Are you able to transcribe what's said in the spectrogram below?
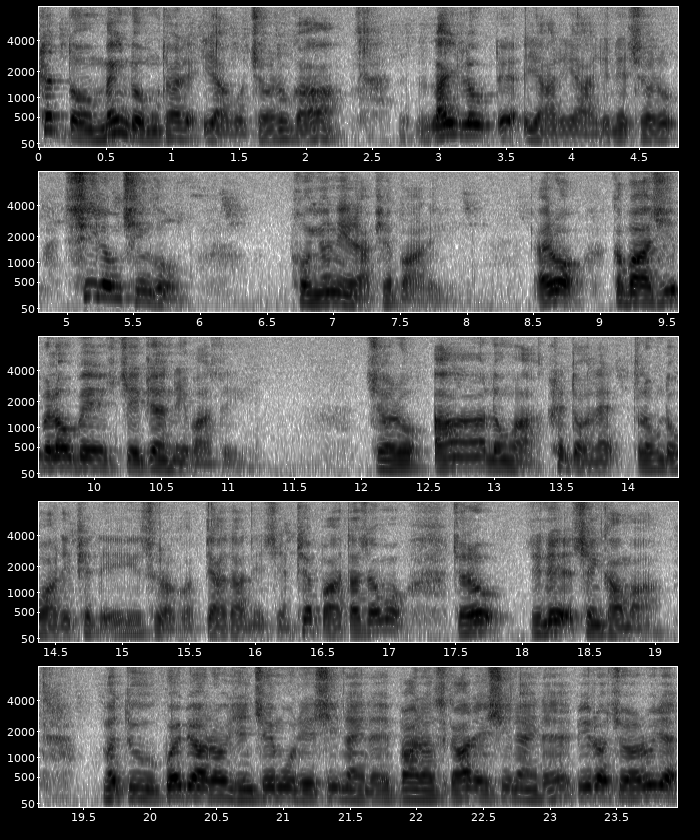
ခရစ်တော်မိန့်တော်မူထားတဲ့အရာကိုကျွန်တော်တို့ကလိုက်လုပ်တဲ့အရာတွေကယနေ့ကျွန်တော်တို့စီလုံးချင်းကိုဖုံညွှန်းနေတာဖြစ်ပါလိမ့်။ အဲ့တော့ကဘာကြီးဘလောက်ပဲခြေပြတ်နေပါစေကျွန်တော်တို့အားလုံးကခရစ်တော်နဲ့တလုံးတော်ဝါတွေဖြစ်တယ်ဆိုတော့ကပြသနေခြင်းဖြစ်ပါဒါကြောင့်မို့ကျွန်တော်တို့ဒီနေ့အချိန်ခါမှာမတူကွဲပြားတော့ယဉ်ကျေးမှုတွေရှိနိုင်တယ်ဘာသာစကားတွေရှိနိုင်တယ်ပြီးတော့ကျွန်တော်တို့ရဲ့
